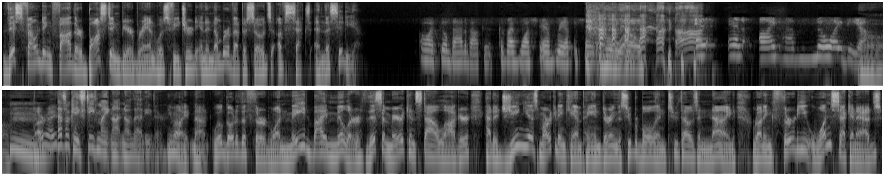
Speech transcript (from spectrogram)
this founding father Boston beer brand was featured in a number of episodes of Sex and the City. Oh, I feel bad about this because I've watched every episode. Oh, wow. and, and I have no idea. Hmm. All right. That's okay. Steve might not know that either. You might not. We'll go to the third one. Made by Miller, this American style lager had a genius marketing campaign during the Super Bowl in 2009, running 31 second ads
